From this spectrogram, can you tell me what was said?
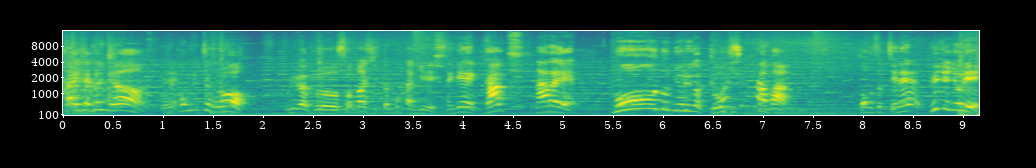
자 이제 그러면 이제 본격적으로 우리가 그 손맛이 떡볶이끼리 세계 각 나라의 모든 요리가 교집합한 홍석진의 퓨전 요리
